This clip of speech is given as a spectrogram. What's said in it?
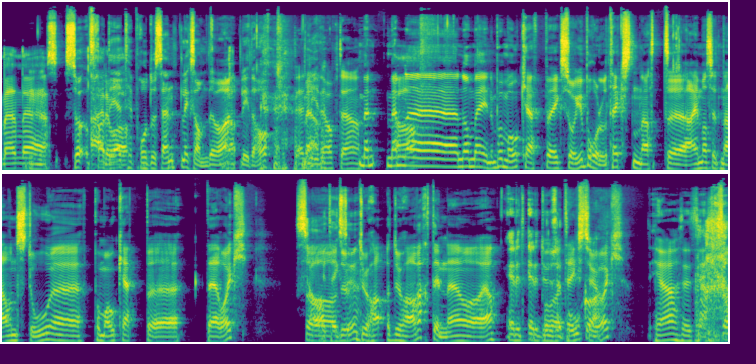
Men mm. Så fra Nei, det det var- til produsent, liksom. Det var et lite hopp. Det er et lite hopp der. Men, men ja. når vi er inne på mocap, jeg så jo på rulleteksten at Eimer sitt navn sto eh, på mocap eh, der òg. Så Ja, du, du, har, du har vært inne og ja. Er det, er det du som er boka? Ja, det. Så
